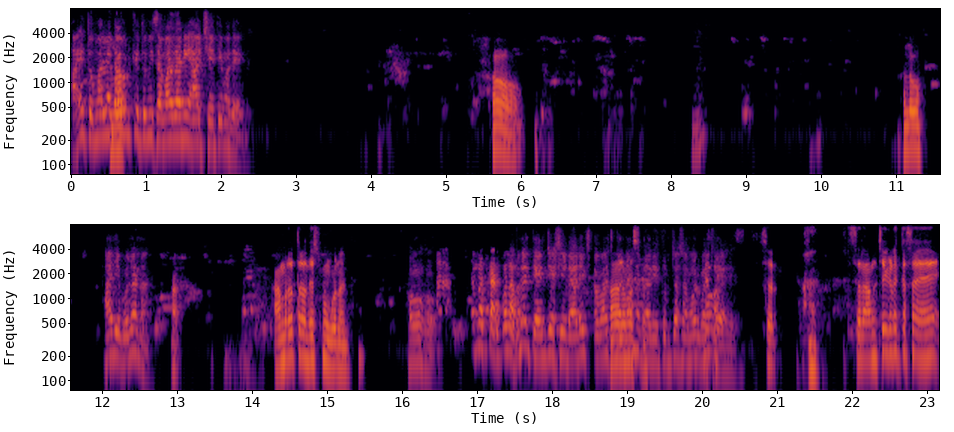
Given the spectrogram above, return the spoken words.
आहे तुम्हाला हॅलो. डाऊट की तुम्ही समाधानी आहात शेतीमध्ये? हो. हं? हॅलो. हा जी बोला ना. अमृतराव देशमुख बोला हो हो. नमस्कार बोला. बोला त्यांच्याशी डायरेक्ट संवाद हा, साधा ना तुमच्यासमोर बसले आहे. सर सर आमच्या इकडे कसं आहे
